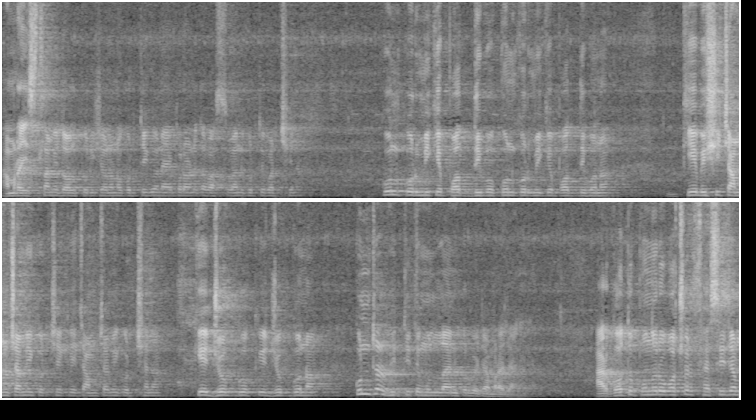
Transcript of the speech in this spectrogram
আমরা ইসলামী দল পরিচালনা করতে গিয়ে ন্যায়পরায়ণতা বাস্তবায়ন করতে পারছি না। কোন কর্মীকে পদ দিব, কোন কর্মীকে পদ দিব না? কে বেশি চামচামি করছে, কে চামচামি করছে না? কে যোগ্য কে যোগ্য না? কোনটার ভিত্তিতে মূল্যায়ন করবে এটা আমরা জানি। আর গত পনেরো বছর ফ্যাসিজম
